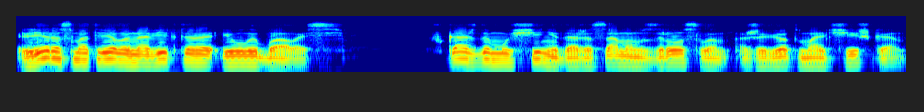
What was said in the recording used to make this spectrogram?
Лера смотрела на Виктора и улыбалась. В каждом мужчине, даже самом взрослом, живет мальчишка.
